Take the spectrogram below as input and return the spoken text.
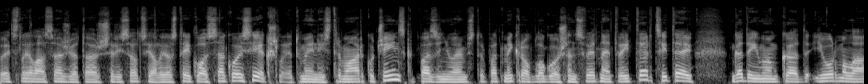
pēc lielās ažiotāžas arī sociālajos tīklos sakojas iekšlietu ministra Mārku Čīnska paziņojums turpat mikroblogošanas vietnē Twitter citēju gadījumam, kad Jūrmalā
